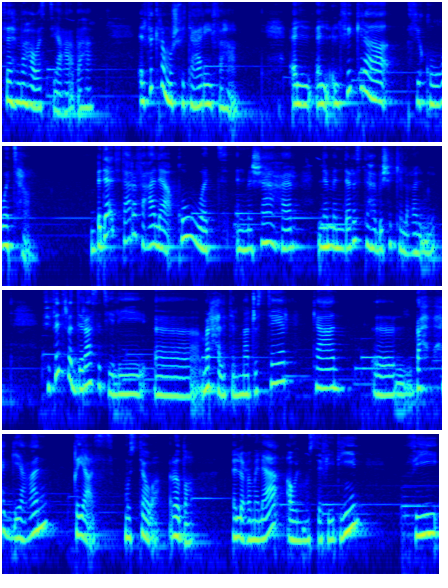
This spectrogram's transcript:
فهمها واستيعابها. الفكرة مش في تعريفها الفكرة في قوتها. بدأت أتعرف على قوة المشاعر لما درستها بشكل علمي. في فترة دراستي لمرحلة الماجستير كان البحث حقي عن قياس مستوى رضا العملاء أو المستفيدين في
